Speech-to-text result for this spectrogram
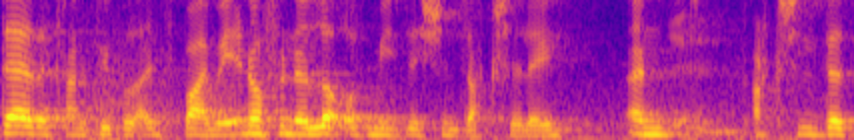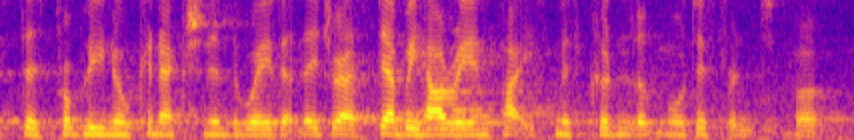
they're the kind of people that inspire me, and often a lot of musicians actually. And actually, there's, there's probably no connection in the way that they dress. Debbie Harry and Patti Smith couldn't look more different, but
